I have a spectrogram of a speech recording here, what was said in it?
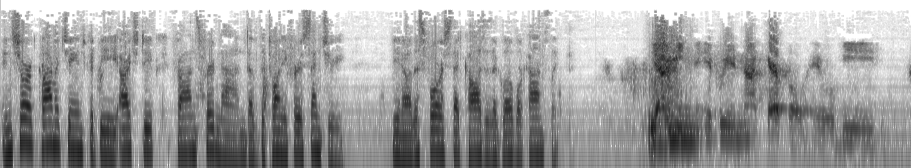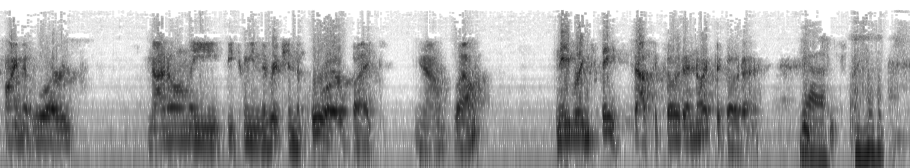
in short, climate change could be Archduke Franz Ferdinand of the 21st century. You know, this force that causes a global conflict. Yeah, I mean, if we're not careful, it will be climate wars, not only between the rich and the poor, but, you know, well, neighboring states, South Dakota and North Dakota. Yeah.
